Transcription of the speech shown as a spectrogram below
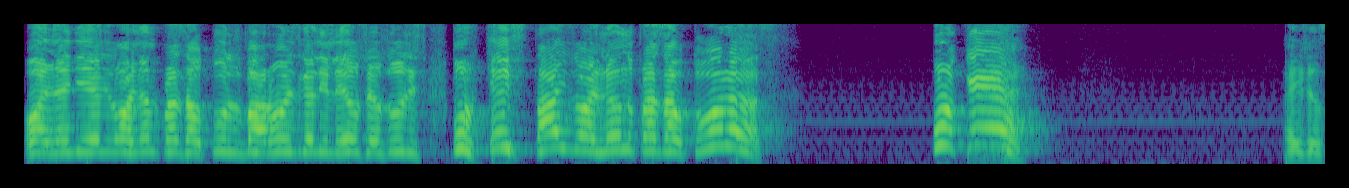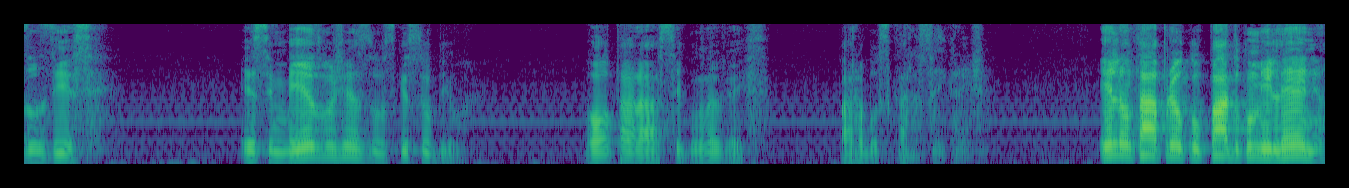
olhando, e eles olhando para as alturas, varões galileus, Jesus disse: Por que estáis olhando para as alturas? Por quê? Aí Jesus disse: Esse mesmo Jesus que subiu, voltará a segunda vez para buscar a sua igreja. Ele não estava preocupado com o milênio,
